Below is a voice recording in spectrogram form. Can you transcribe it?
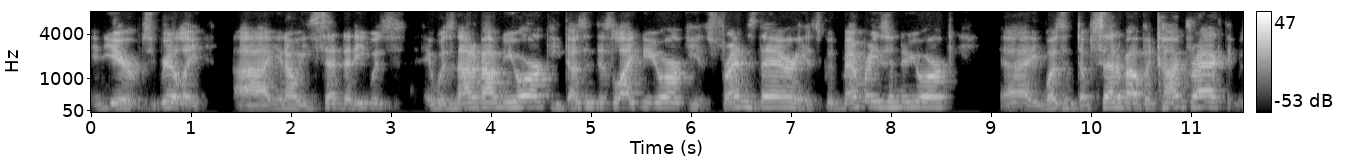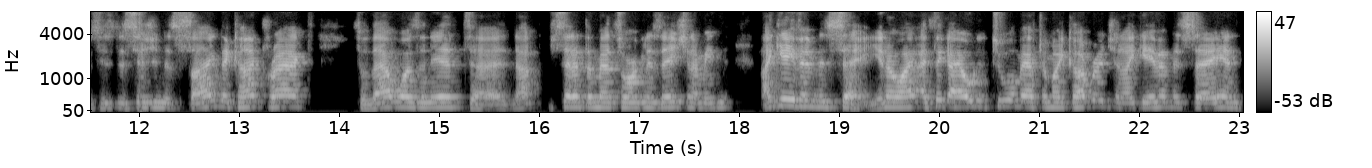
in years. Really, uh, you know, he said that he was it was not about New York. He doesn't dislike New York. He has friends there. He has good memories in New York. Uh, he wasn't upset about the contract. It was his decision to sign the contract. So that wasn't it. Uh, not upset at the Mets organization. I mean, I gave him his say. You know, I, I, think I owed it to him after my coverage, and I gave him his say. And,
